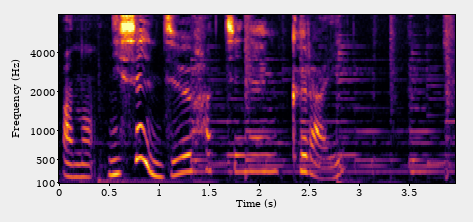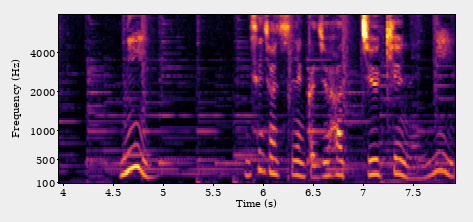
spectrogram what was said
あの2018年くらいに2018年か1819年に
